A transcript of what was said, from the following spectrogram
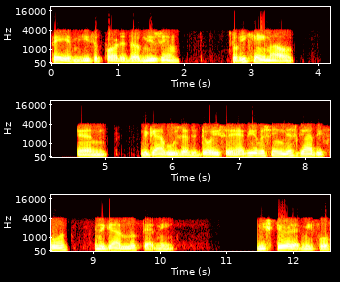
pay him. He's a part of the museum. So he came out, and the guy who was at the door, he said, "Have you ever seen this guy before?" And the guy looked at me, and he stared at me for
